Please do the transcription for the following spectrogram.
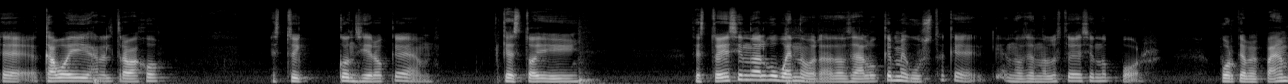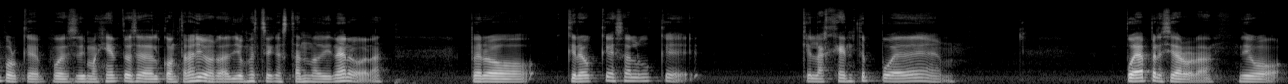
Eh, acabo de llegar al trabajo estoy, considero que, que estoy, que estoy haciendo algo bueno, ¿verdad? O sea, algo que me gusta, que, no, no lo estoy haciendo por, porque me paguen, porque, pues, imagínate, o sea, al contrario, ¿verdad? Yo me estoy gastando dinero, ¿verdad? Pero creo que es algo que, que la gente puede, puede apreciar, ¿verdad? Digo,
